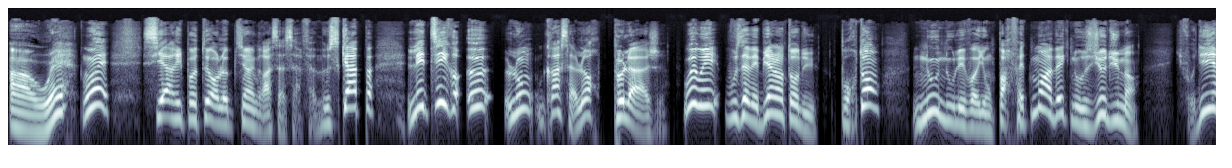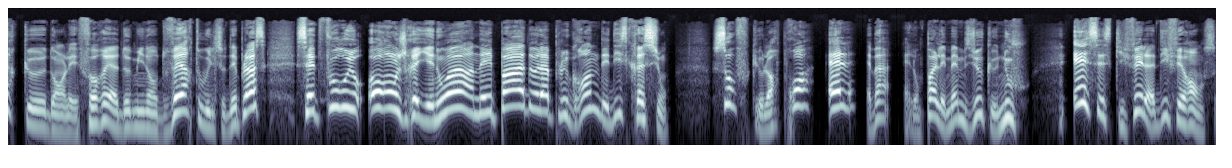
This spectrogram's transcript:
Ah ouais? Ouais, si Harry Potter l'obtient grâce à sa fameuse cape, les tigres, eux, l'ont grâce à leur pelage. Oui, oui, vous avez bien entendu. Pourtant, nous, nous les voyons parfaitement avec nos yeux d'humains. Il faut dire que dans les forêts à dominante verte où ils se déplacent, cette fourrure orange rayée noire n'est pas de la plus grande des discrétions. Sauf que leurs proies, elles, eh ben, elles n'ont pas les mêmes yeux que nous. Et c'est ce qui fait la différence.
